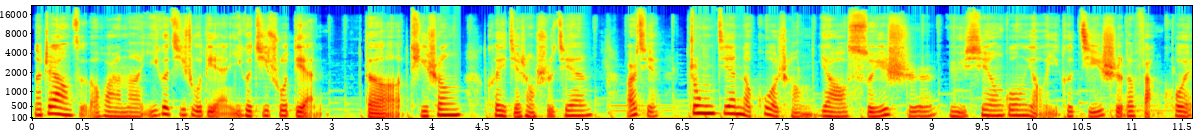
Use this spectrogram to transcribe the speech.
那这样子的话呢，一个基础点一个基础点的提升可以节省时间，而且中间的过程要随时与新员工有一个及时的反馈、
